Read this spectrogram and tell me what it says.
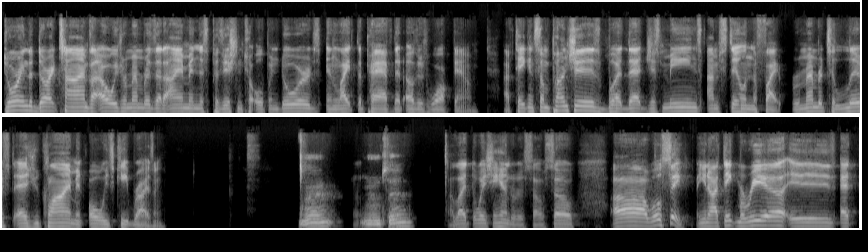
"During the dark times, I always remember that I am in this position to open doors and light the path that others walk down. I've taken some punches, but that just means I'm still in the fight. Remember to lift as you climb and always keep rising. All right. You know what I'm saying? I like the way she handled herself. So uh we'll see. You know, I think Maria is at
